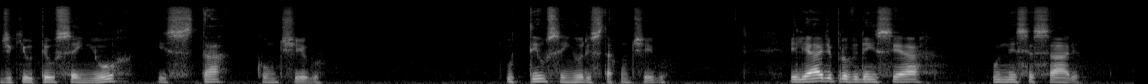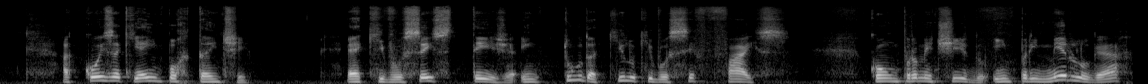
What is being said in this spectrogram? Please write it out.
de que o teu Senhor está contigo. O teu Senhor está contigo. Ele há de providenciar o necessário. A coisa que é importante é que você esteja em tudo aquilo que você faz comprometido, em primeiro lugar,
